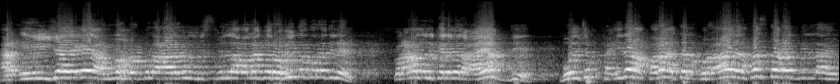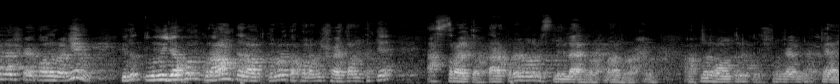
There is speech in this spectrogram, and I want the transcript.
আর এই জায়গায় আল্লাহ রাব্বুল আলামিন বিসমিল্লাহ বলাকে রহিত করে দিলেন। কোরআনুল কারীমের আয়াত দিয়ে ফাইদা কুরআন ফাস্তাঈদ বিল্লাহি মিনাশ শাইতানির রাজিম। কিন্তু তুমি যখন কোরআন তেলাওয়াত করবে, তখন আমি শয়তান থেকে আশ্রয় তারপরে বলো, বিসমিল্লাহির রহমানির রহিম। আপনার অন্তরে প্রশ্ন জাগে না কেন?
